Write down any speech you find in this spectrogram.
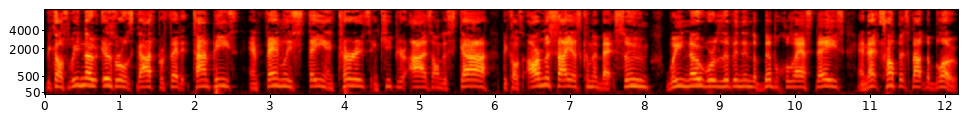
Because we know Israel is God's prophetic timepiece, and families stay encouraged and keep your eyes on the sky because our Messiah is coming back soon. We know we're living in the biblical last days, and that trumpet's about to blow.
